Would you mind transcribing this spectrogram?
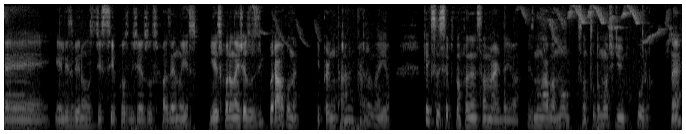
é, eles viram os discípulos de Jesus fazendo isso, e eles foram lá em Jesus e bravo, né? E perguntaram: ah, caramba, aí, ó. Por que, que esses discípulos estão fazendo essa merda aí, ó? Eles não lavam a mão? São tudo um monte de impuro, né?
